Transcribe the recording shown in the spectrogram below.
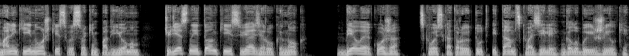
маленькие ножки с высоким подъемом, чудесные тонкие связи рук и ног, белая кожа, сквозь которую тут и там сквозили голубые жилки,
